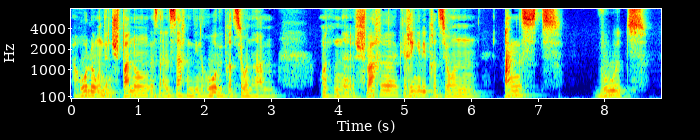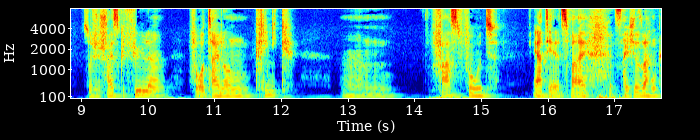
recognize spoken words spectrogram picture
Erholung und Entspannung, das sind alles Sachen, die eine hohe Vibration haben. Und eine schwache, geringe Vibration, Angst, Wut, solche Scheißgefühle, Verurteilung, Krieg, ähm, Fast Food, RTL 2, solche Sachen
